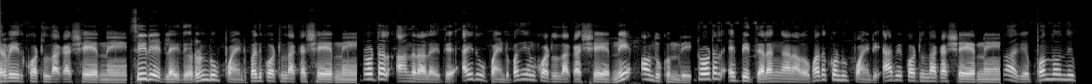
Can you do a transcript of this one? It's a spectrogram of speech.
ఇరవై ఐదు కోట్ల దాకా షేర్ని సీడెడ్ అయితే రెండు పాయింట్ పది కోట్ల దాకా షేర్ని టోటల్ ఆంధ్రాలో అయితే ఐదు పాయింట్ పదిహేను కోట్ల దాకా షేర్ని అందుకుంది టోటల్ ఎపి తెలంగాణలో పదకొండు పాయింట్ యాభై కోట్ల దాకా షేర్ని అలాగే పంతొమ్మిది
